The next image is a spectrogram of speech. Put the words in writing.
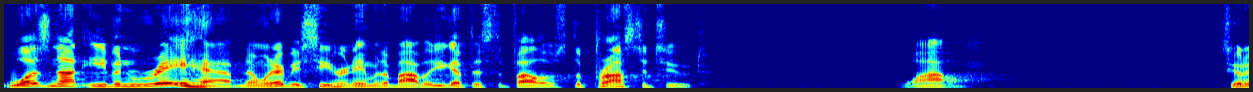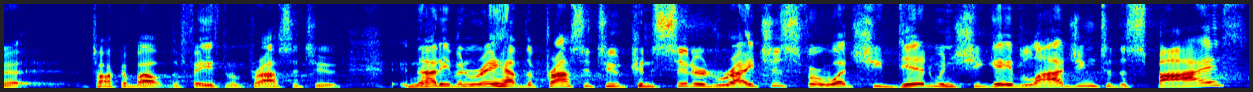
was not even Rahab. Now, whenever you see her name in the Bible, you got this that follows the prostitute. Wow. He's going to talk about the faith of a prostitute. Not even Rahab the prostitute considered righteous for what she did when she gave lodging to the spies.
